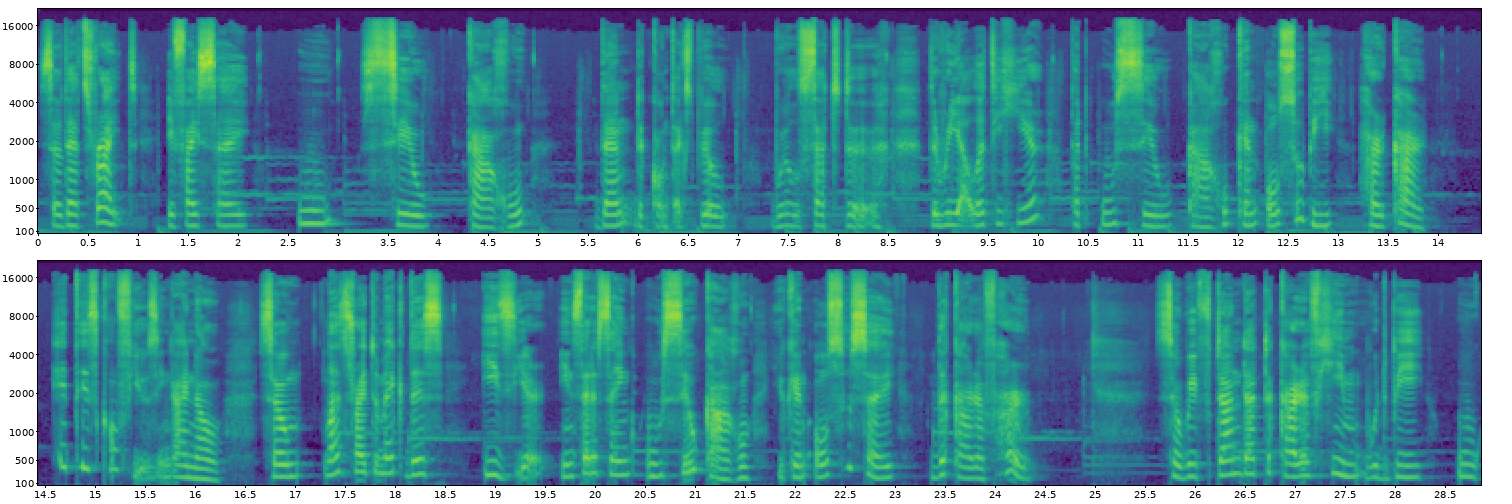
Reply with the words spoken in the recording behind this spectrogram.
So that's right. If I say o seu carro, then the context will will set the the reality here, but o seu carro can also be her car. It is confusing, I know. So let's try to make this easier. Instead of saying o seu carro, you can also say the car of her. So we've done that the car of him would be o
